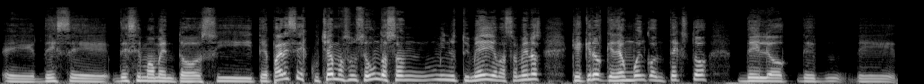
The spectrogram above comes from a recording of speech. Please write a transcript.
eh, de, ese, de ese momento. Si te parece, escuchamos un segundo, son un minuto y medio más o menos, que creo que da un buen contexto de lo, de, de-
